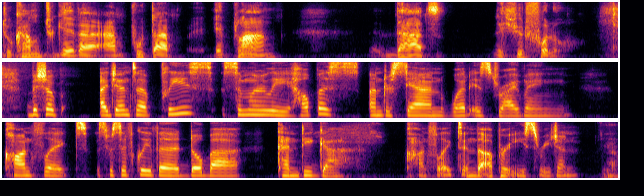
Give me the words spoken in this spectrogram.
to come together and put up a plan that they should follow. Bishop Agyenta, please similarly help us understand what is driving conflict, specifically the Doba Kandiga conflict in the Upper East region. Yeah.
